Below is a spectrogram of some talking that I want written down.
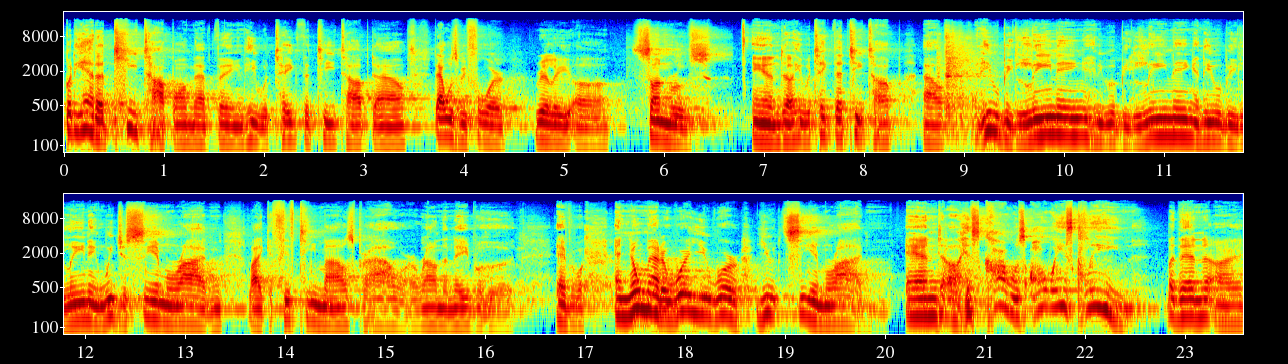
but he had a T top on that thing and he would take the T top down. That was before really uh, sunroofs. And uh, he would take that T-top out and he would be leaning and he would be leaning and he would be leaning. We just see him riding like 15 miles per hour around the neighborhood everywhere. And no matter where you were, you'd see him riding. And uh, his car was always clean. But then I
